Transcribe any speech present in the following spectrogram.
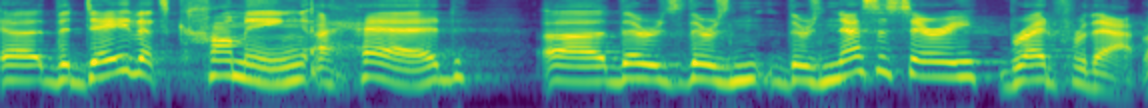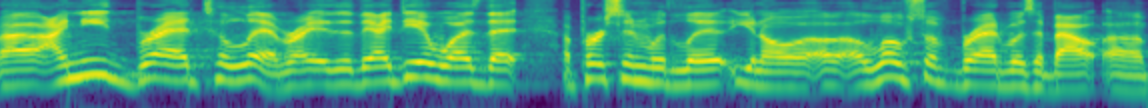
uh, the day that's coming ahead uh, there's, there's, there's necessary bread for that. Uh, I need bread to live, right? The idea was that a person would live, you know, a, a loaf of bread was about uh,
